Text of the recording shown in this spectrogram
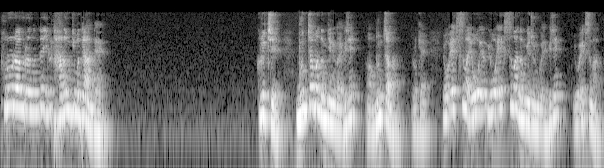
풀어라 그러는데 이걸 다 넘기면 돼, 안 돼? 그렇지. 문자만 넘기는 거야, 그지? 어, 문자만. 이렇게. 요 x만, 요, 요 x만 넘겨주는 거지, 그지? 요 x만.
